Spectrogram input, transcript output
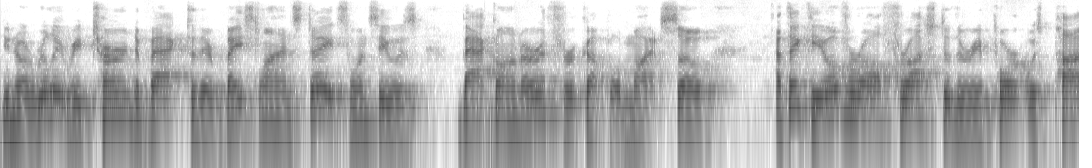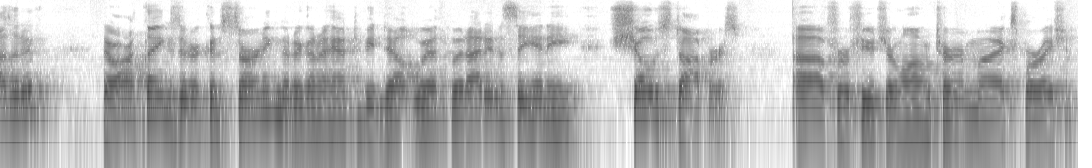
you know, really returned back to their baseline states once he was back on Earth for a couple of months. So I think the overall thrust of the report was positive. There are things that are concerning that are going to have to be dealt with, but I didn't see any showstoppers uh, for future long-term uh, exploration.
